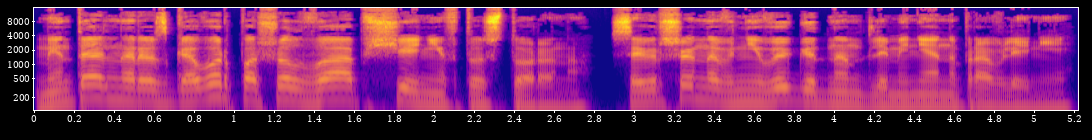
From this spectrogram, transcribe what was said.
Ментальный разговор пошел вообще не в ту сторону, совершенно в невыгодном для меня направлении.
